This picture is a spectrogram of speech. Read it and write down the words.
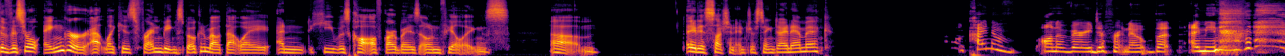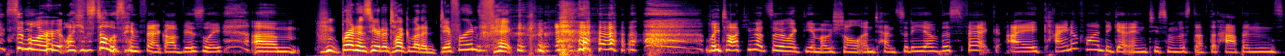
the visceral anger at like his friend being spoken about that way, and he was caught off guard by his own feelings. Um, it is such an interesting dynamic. Kind of on a very different note, but I mean, similar. Like it's still the same fic, obviously. Um, Brenna's here to talk about a different fic. like talking about sort of like the emotional intensity of this fic, I kind of wanted to get into some of the stuff that happens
